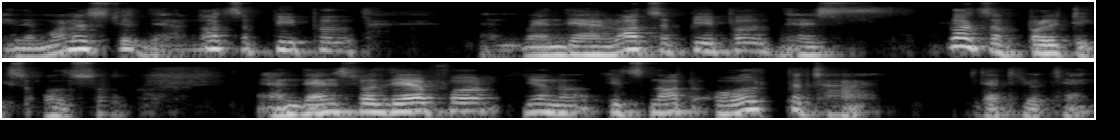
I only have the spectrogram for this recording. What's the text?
in a monastery, there are lots of people. And when there are lots of people, there's lots of politics also. And then, so therefore, you know, it's not all the time that you can.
